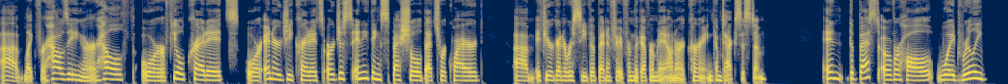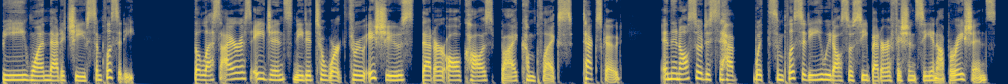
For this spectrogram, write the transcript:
um, like for housing or health or fuel credits or energy credits or just anything special that's required um, if you're going to receive a benefit from the government on our current income tax system. And the best overhaul would really be one that achieves simplicity the less IRS agents needed to work through issues that are all caused by complex tax code. And then also just to have with simplicity, we'd also see better efficiency in operations.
